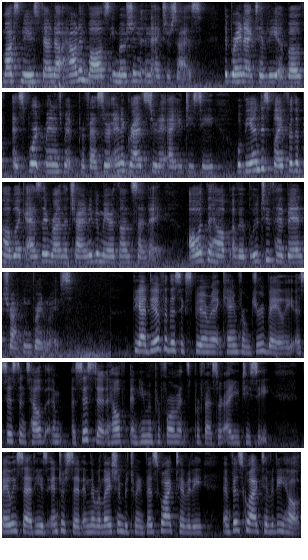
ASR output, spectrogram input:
Mocs News found out how it involves emotion and exercise. The brain activity of both a sport management professor and a grad student at UTC will be on display for the public as they run the Chattanooga Marathon Sunday, all with the help of a Bluetooth headband tracking brainwaves. The idea for this experiment came from Drew Bailey, Assistant Health and, Assistant Health and Human Performance Professor at UTC. Bailey said he is interested in the relation between physical activity and physical activity health,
